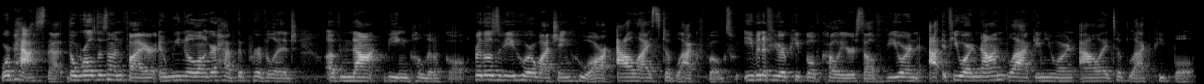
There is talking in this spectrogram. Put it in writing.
We're past that. The world is on fire and we no longer have the privilege of not being political. For those of you who are watching who are allies to black folks, even if you are people of color yourself, if you are an, if you are non-black and you are an ally to black people,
